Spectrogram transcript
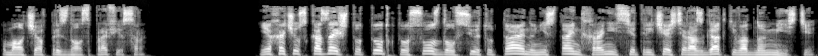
помолчав, признался профессор. Я хочу сказать, что тот, кто создал всю эту тайну, не станет хранить все три части разгадки в одном месте.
